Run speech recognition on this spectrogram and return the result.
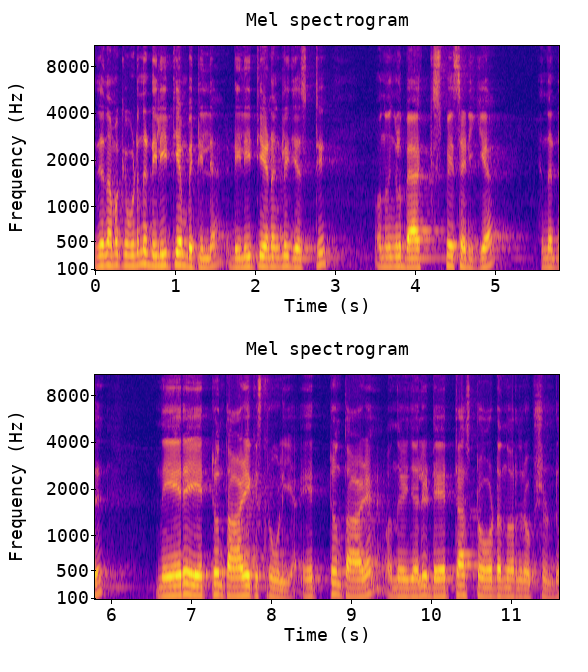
ഇത് നമുക്ക് ഇവിടുന്ന് ഡിലീറ്റ് ചെയ്യാൻ പറ്റില്ല. ഡിലീറ്റ് ചെയ്യണമെങ്കിൽ ജസ്റ്റ് ഒന്ന് നിങ്ങൾ ബാക്ക് സ്പേസ് അടിക്കുക. എന്നിട്ട് നേരെ ഏറ്റവും താഴേക്ക് സ്ക്രോൾ ചെയ്യുക. ഏറ്റവും താഴെ വന്നു കഴിഞ്ഞാൽ ഡേറ്റ സ്റ്റോർഡ് എന്ന് പറഞ്ഞൊരു ഓപ്ഷൻ ഉണ്ട്.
